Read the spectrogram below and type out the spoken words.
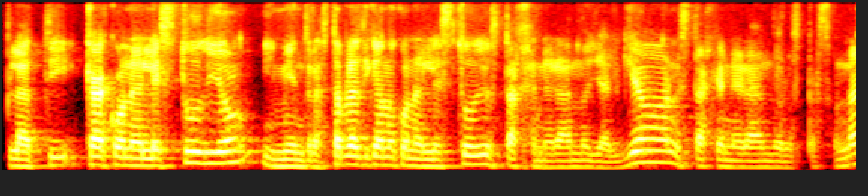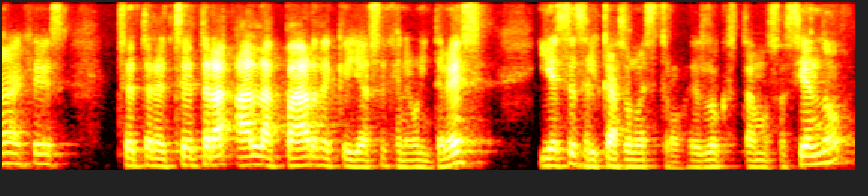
platica con el estudio y mientras está platicando con el estudio está generando ya el guion, está generando los personajes, etcétera, etcétera, a la par de que ya se genera un interés. Y este es el caso nuestro, es lo que estamos haciendo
